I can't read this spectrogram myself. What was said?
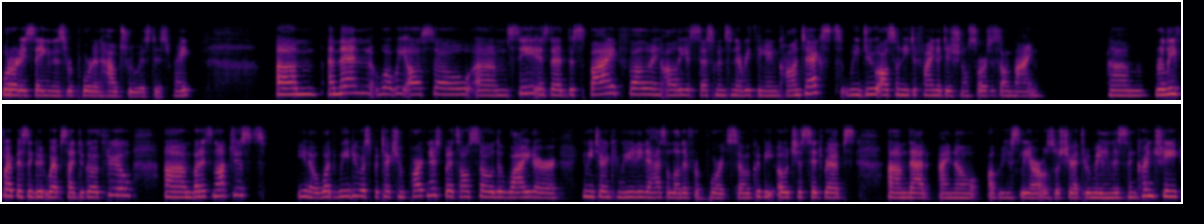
what are they saying in this report and how true is this right um, and then what we also um, see is that despite following all the assessments and everything in context, we do also need to find additional sources online. Um, ReliefWeb is a good website to go through, um, but it's not just you know what we do as protection partners, but it's also the wider humanitarian community that has a lot of reports. So it could be OCHA SITREPS um, that I know obviously are also shared through mailing lists and country,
